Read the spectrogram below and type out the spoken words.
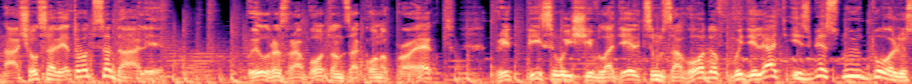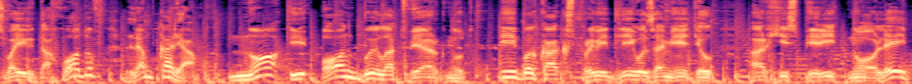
начал советоваться далее – был разработан законопроект, предписывающий владельцам заводов выделять известную долю своих доходов лямкарям. Но и он был отвергнут, ибо, как справедливо заметил архиспирит Ноолейб,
